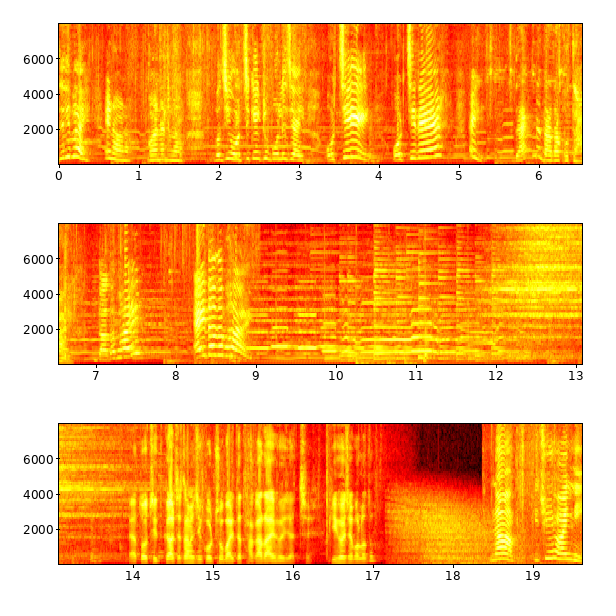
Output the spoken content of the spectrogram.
দিদি ভাই এ নাও না গয়নাটা নাও। বলছি অর্চিকে একটু বলে যাই। অর্চি অর্চি রে। এই দেখ না দাদা কোথায়। দাদা ভাই? এই দাদা ভাই। এত চিৎকার চেঁচামেচি করছ বাড়িতে থাকা দায় হয়ে যাচ্ছে। কি হয়েছে বলো তো? না কিছুই হয়নি।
